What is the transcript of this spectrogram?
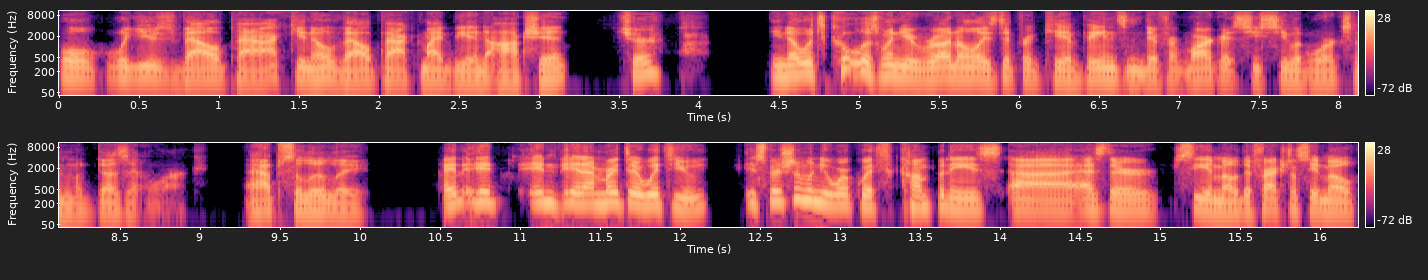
will will use Valpak. You know, Valpak might be an option. Sure. You know, what's cool is when you run all these different campaigns in different markets, you see what works and what doesn't work. Absolutely. And it and, and I'm right there with you, especially when you work with companies uh, as their CMO, the fractional CMO,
